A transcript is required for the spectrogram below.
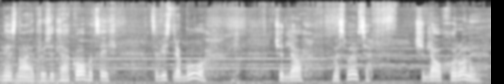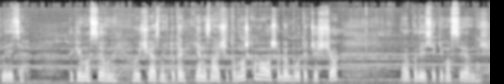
Не знаю, друзі, для кого цей, це вістря було. Чи для мисливця, чи для охорони. Дивіться, який масивний, величезний. Тут я не знаю, чи тут ножка мала ще бути, чи що. Е, Подивіться, який масивний.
